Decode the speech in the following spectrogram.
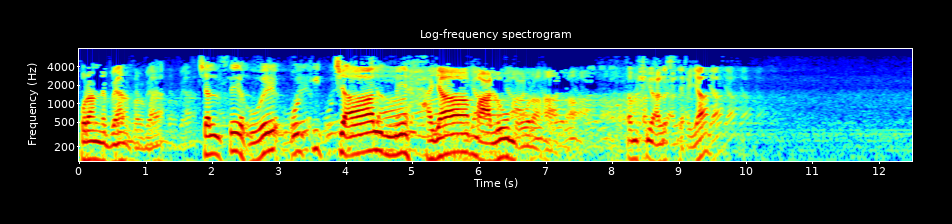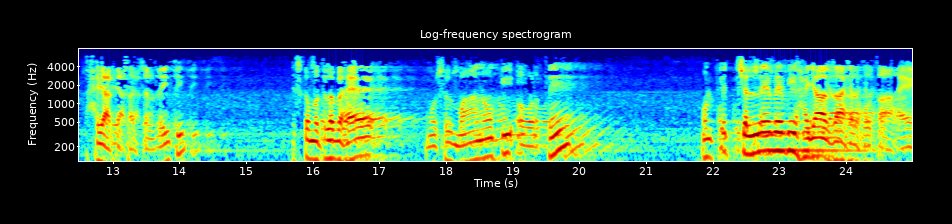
قرآن نے بیان فرمایا، چلتے ہوئے ان کی چال میں حیا معلوم ہو رہا تھا۔ تمشی آلس حیا حیا کے ساتھ چل رہی تھی۔ اس کا مطلب ہے، مسلمانوں کی عورتیں ان کے چلنے میں بھی حیا ظاہر ہوتا ہے۔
